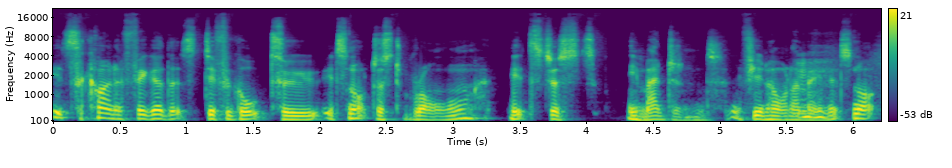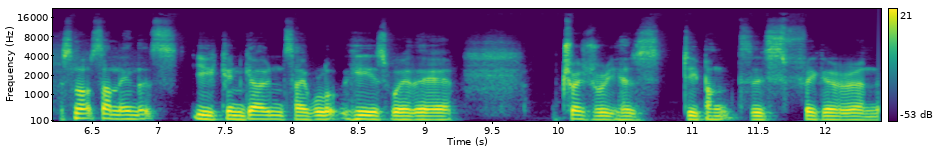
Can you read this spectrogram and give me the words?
It's the kind of figure that's difficult to. It's not just wrong. It's just imagined, if you know what I mean. Mm. It's not. It's not something that's you can go and say, well, look, here's where they're Treasury has debunked this figure and,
